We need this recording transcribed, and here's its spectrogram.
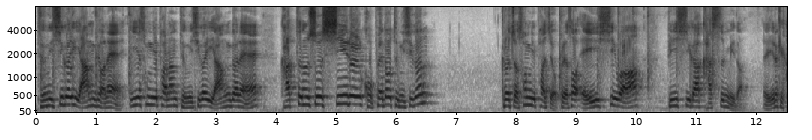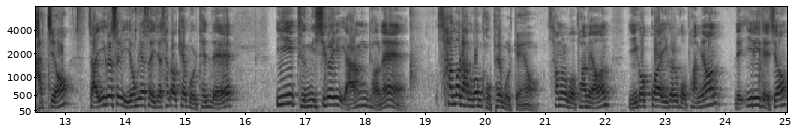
등식의 양변에 이 성립하는 등식의 양변에 같은 수 C를 곱해도 등식은 그렇죠. 성립하죠. 그래서 AC와 BC가 같습니다. 네, 이렇게 같죠. 자, 이것을 이용해서 이제 생각해 볼 텐데 이 등식의 양변에 3을 한번 곱해 볼게요. 3을 곱하면 이것과 이걸 곱하면 네, 1이 되죠.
